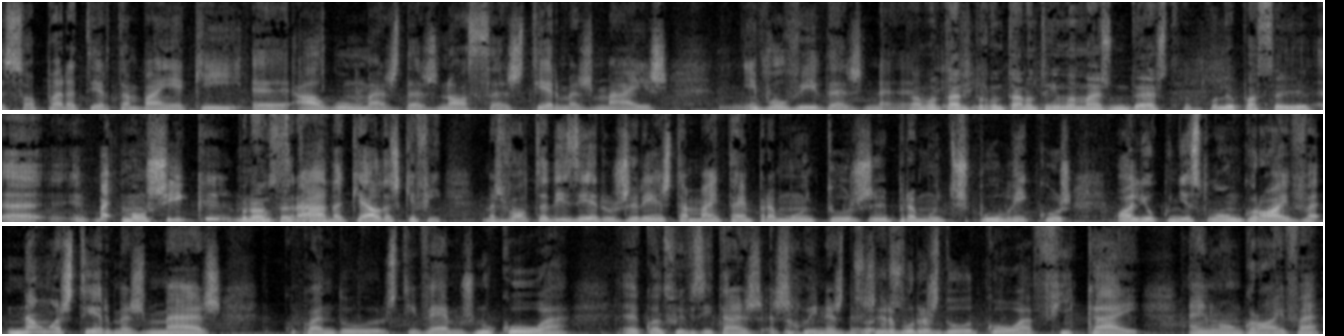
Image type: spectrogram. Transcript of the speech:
só para ter também aqui uh, algumas das nossas termas mais envolvidas. Na, à vontade enfim. de perguntar, não tem uma mais modesta onde eu posso ir? Uh, bem, Monchique Pronto, não será então. daquelas que, enfim, mas volto a dizer, o Jerez também tem para muitos, para muitos públicos. Olha, eu conheço Longroiva, não as termas, mas quando estivemos no Coa, eh, quando fui visitar as, as ruínas das gravuras do Coa, fiquei em Longroiva.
